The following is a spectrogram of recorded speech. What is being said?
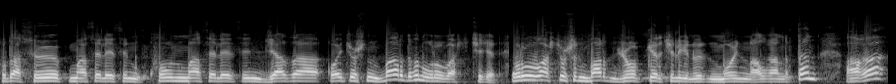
куда сөөк маселесин кун маселесин жаза койчу ушунун баардыгын уруу башчы чечет уруу башчы ушунун баардык жоопкерчилигин өзүнүн мойнуна алгандыктан ага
